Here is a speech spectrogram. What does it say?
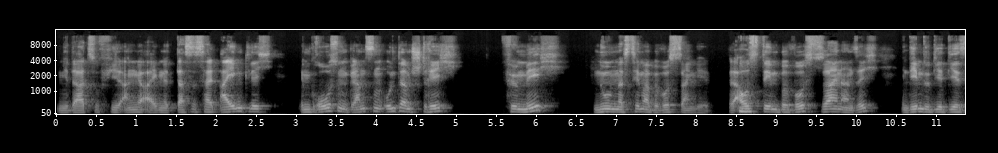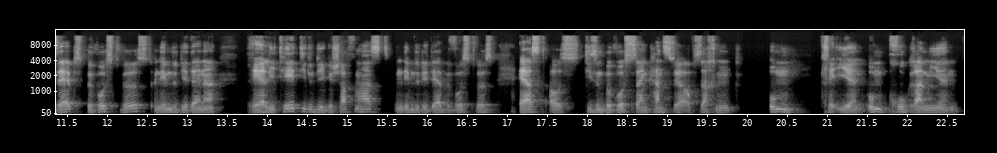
mir dazu viel angeeignet, dass es halt eigentlich im Großen und Ganzen unterm Strich für mich nur um das Thema Bewusstsein geht. Weil mhm. aus dem Bewusstsein an sich indem du dir dir selbst bewusst wirst, indem du dir deiner Realität, die du dir geschaffen hast, indem du dir der bewusst wirst, erst aus diesem Bewusstsein kannst du ja auch Sachen umkreieren, umprogrammieren,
